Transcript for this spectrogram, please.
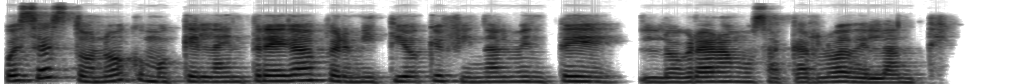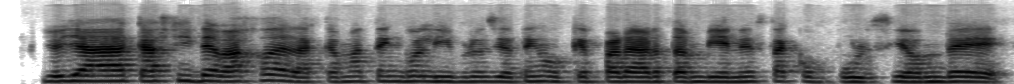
pues esto, ¿no? Como que la entrega permitió que finalmente lográramos sacarlo adelante. Yo ya casi debajo de la cama tengo libros, ya tengo que parar también esta compulsión de,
